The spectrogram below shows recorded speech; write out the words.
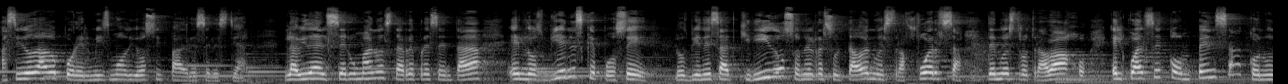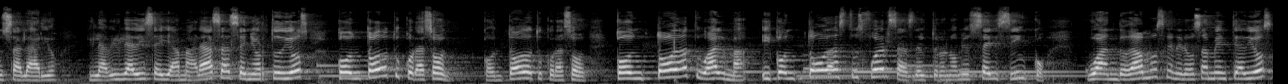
ha sido dado por el mismo Dios y Padre Celestial. La vida del ser humano está representada en los bienes que posee. Los bienes adquiridos son el resultado de nuestra fuerza, de nuestro trabajo, el cual se compensa con un salario. Y la Biblia dice, llamarás al Señor tu Dios con todo tu corazón con todo tu corazón, con toda tu alma y con todas tus fuerzas. Deuteronomio 6:5. Cuando damos generosamente a Dios,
